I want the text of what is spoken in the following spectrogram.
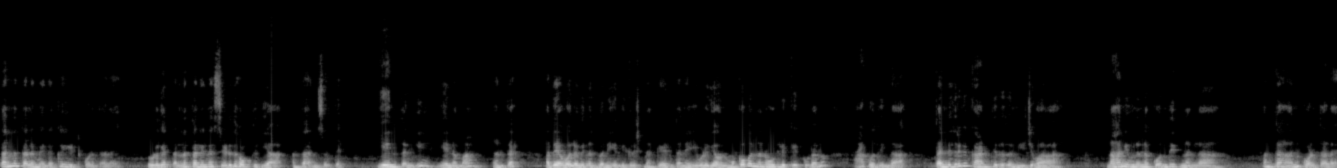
ತನ್ನ ತಲೆ ಮೇಲೆ ಕೈ ಇಟ್ಕೊಳ್ತಾಳೆ. ಇವಳಿಗೆ ತನ್ನ ತಲೆನೇ ಸಿಡಿದು ಹೋಗ್ತಿದ್ಯಾ ಅಂತ ಅನಿಸುತ್ತೆ. ಏನು ತಂಗಿ ಏನಮ್ಮ ಅಂತ. ಅದೇ ಒಲವಿನ ಧ್ವನಿಯಲ್ಲಿ ಕೃಷ್ಣ ಕೇಳ್ತಾನೆ, ಇವಳಿಗೆ ಅವನ ಮುಖವನ್ನು ನೋಡಲಿಕ್ಕೆ ಕೂಡ ಆಗೋದಿಲ್ಲ. ತನ್ನೆದುರಿಗೆ ಕಾಣ್ತಿರೋದು ನಿಜವಾ? ನಾನು ಇವನನ್ನು ಕೊಂದಿದ್ನಲ್ಲ ಅಂತ ಅಂದ್ಕೊಳ್ತಾಳೆ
